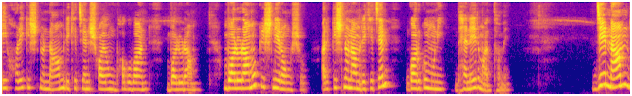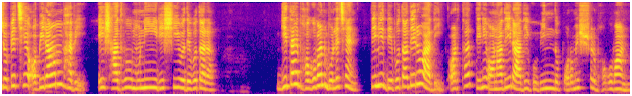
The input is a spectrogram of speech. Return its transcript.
এই হরে কৃষ্ণ নাম রেখেছেন স্বয়ং ভগবান বলরাম। বলরামও কৃষ্ণের অংশ আর কৃষ্ণ নাম রেখেছেন গর্গমুনি ধ্যানের মাধ্যমে। যে নাম জপেছে অবিরামভাবে এই সাধু, মুনি, ঋষি ও দেবতারা, গীতায় ভগবান বলেছেন, তিনি দেবতাদেরও আদি, অর্থাৎ তিনি অনাদির আদি গোবিন্দ পরমেশ্বর ভগবান।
